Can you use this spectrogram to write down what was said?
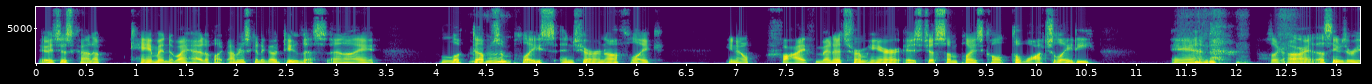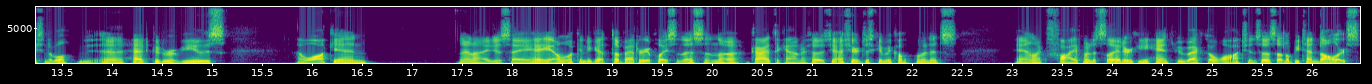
It was just kind of came into my head of like, I'm just gonna go do this, and I looked up Mhm. some place, and sure enough, like, you know, five minutes from here is just some place called the Watch Lady, and I was like, all right, that seems reasonable. Uh, had good reviews. I walk in. And I just say, hey, I'm looking to get the battery replaced in this. And the guy at the counter says, yeah, sure, just give me a couple of minutes. And like five minutes later, he hands me back the watch and says, that'll be $10.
